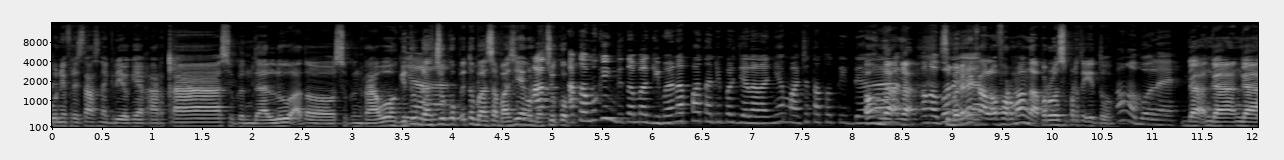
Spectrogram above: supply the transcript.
Universitas Negeri Yogyakarta, Sugeng Dalu atau Sugeng Rawuh gitu Iya. udah cukup itu bahasa basi yang udah cukup. Atau mungkin ditambah gimana Pak tadi perjalanannya macet atau tidak? Oh enggak enggak. Oh, Sebenarnya ya? kalau formal nggak perlu seperti itu. Oh nggak boleh. Nggak nggak nggak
